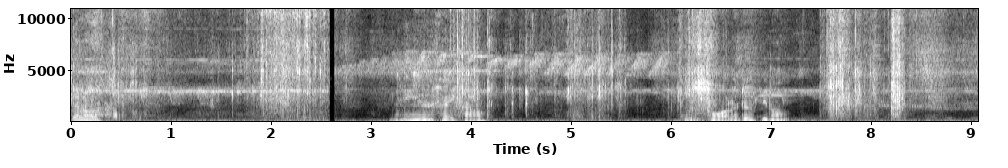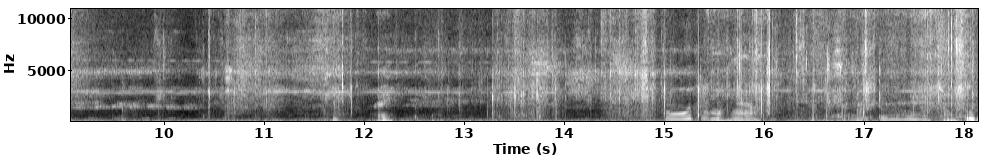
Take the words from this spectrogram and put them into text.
กว่านี่นะไข่ขาวพอแล้วเด้อพี่น้อง ไอ้โอ้ตัวหมอกงามสวยตัวสองต้น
